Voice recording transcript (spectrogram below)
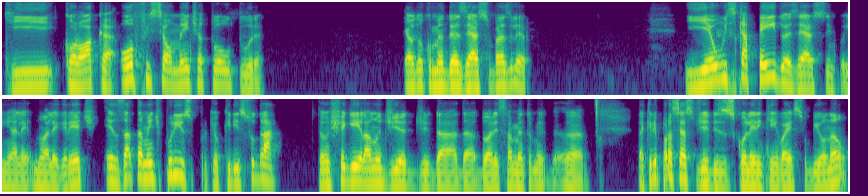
que coloca oficialmente a tua altura. É o documento do Exército Brasileiro. E eu escapei do exército em, em, no Alegrete exatamente por isso, porque eu queria estudar. Então eu cheguei lá no dia de, da, da, do alistamento, uh, daquele processo de eles escolherem quem vai subir ou não.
